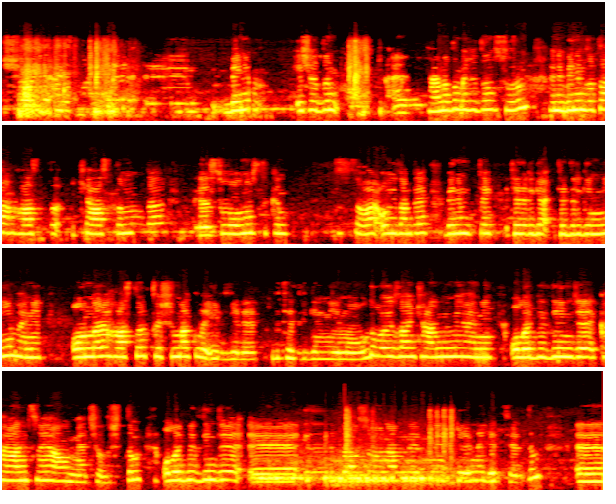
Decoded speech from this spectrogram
şöyle hani e, benim yaşadığım, e, kendi adıma yaşadığım sorun hani benim zaten hasta, iki hastamın da e, solunum sıkıntısı var. O yüzden de benim tek tedirgin, tedirginliğim hani onlara hastalık taşımakla ilgili bir tedirginliğim oldu. O yüzden kendimi hani olabildiğince karantinaya almaya çalıştım. Olabildiğince e, izolasyon önlemlerini yerine getirdim. E,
